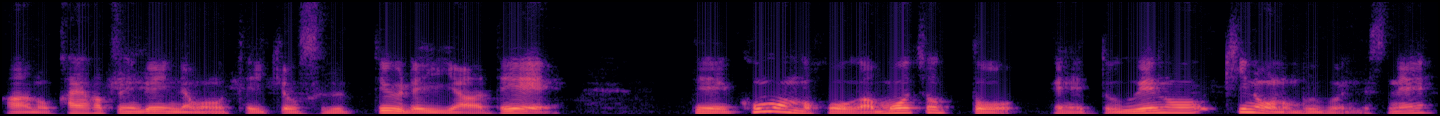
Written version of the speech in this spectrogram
あの開発に便利なものを提供するっていうレイヤーで、で、コモンの方がもうちょっと,、えー、と上の機能の部分ですね。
